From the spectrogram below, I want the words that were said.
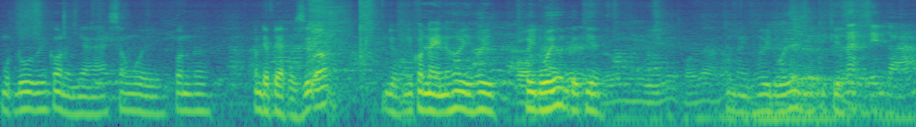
một đôi với con ở nhà xong rồi con con đẹp đẹp ở giữa. Được như con này nó hơi hơi hơi đuối hơn cái kia. Con này nó hơi đuối hơn cái kia. Này lên đá.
